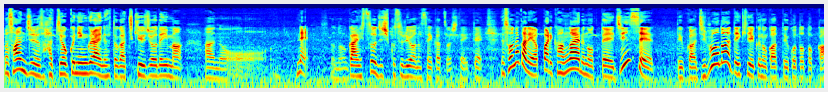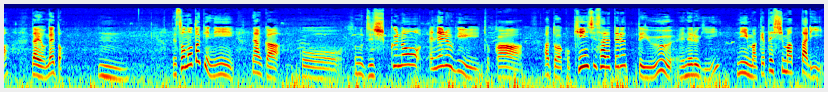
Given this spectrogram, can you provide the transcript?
まあ、38億人ぐらいの人が地球上で今あの、ねその外出を自粛するような生活をしていてでその中でやっぱり考えるのって人生っていうか自分はどうやって生きていくのかっていうこととかだよねと、うん、でその時になんかこうその自粛のエネルギーとかあとはこう禁止されてるっていうエネルギーに負けてしまったり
